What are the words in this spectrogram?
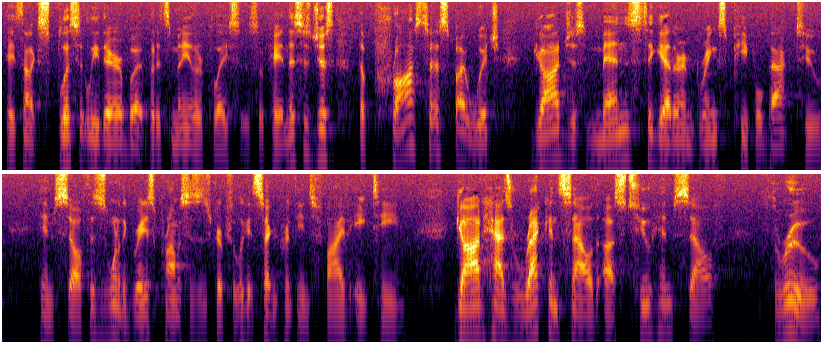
Okay, it's not explicitly there, but, but it's many other places. Okay, and this is just the process by which God just mends together and brings people back to himself. This is one of the greatest promises in Scripture. Look at 2 Corinthians 5:18. God has reconciled us to himself through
